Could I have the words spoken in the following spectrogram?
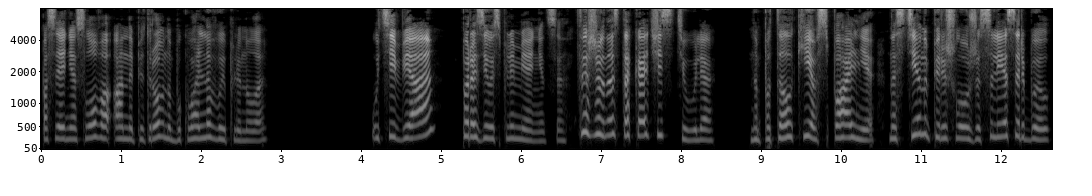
Последнее слово Анна Петровна буквально выплюнула. «У тебя?» — поразилась племянница. «Ты же у нас такая чистюля!» «На потолке, в спальне, на стену перешло уже, слесарь был!»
